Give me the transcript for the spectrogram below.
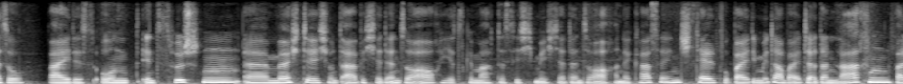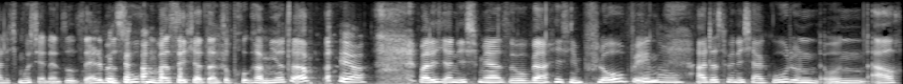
Also beides. Und inzwischen äh, möchte ich und habe ich ja dann so auch jetzt gemacht, dass ich mich ja dann so auch an der Kasse hinstelle, wobei die Mitarbeiter dann lachen, weil ich muss ja dann so selber suchen, was ich ja dann so programmiert habe. Ja. weil ich ja nicht mehr so wirklich im Flow bin. Genau. Aber das finde ich ja gut und, und auch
